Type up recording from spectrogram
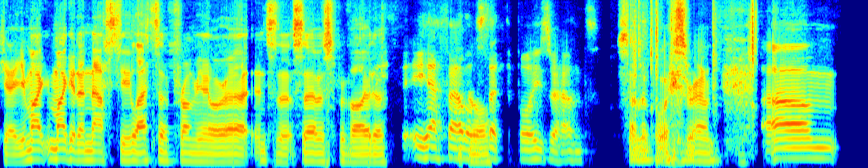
Okay, you might you might get a nasty letter from your uh, internet service provider. the EFL have sent the boys round. Send the boys around. Um,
